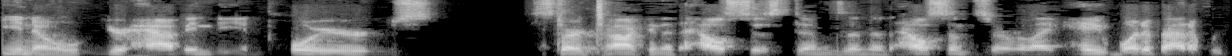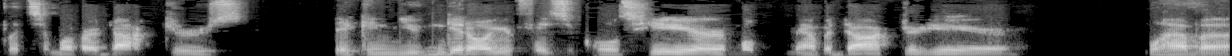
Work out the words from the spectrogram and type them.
you know, you're having the employers start talking to the health systems and then the health systems are like, hey, what about if we put some of our doctors, they can you can get all your physicals here, we'll have a doctor here, we'll have a,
